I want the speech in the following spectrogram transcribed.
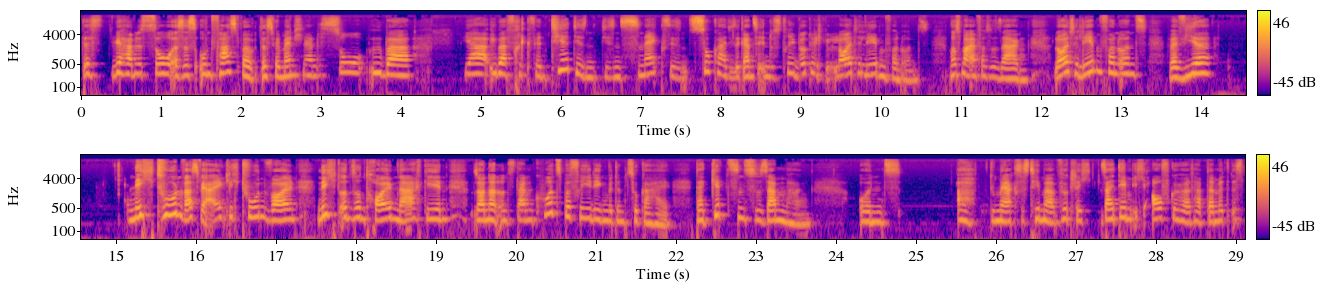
das, wir haben es so, es ist unfassbar, dass wir Menschen haben das so über, ja, überfrequentiert, diesen, diesen Snacks, diesen Zucker, diese ganze Industrie. Wirklich, Leute leben von uns. Muss man einfach so sagen. Leute leben von uns, weil wir nicht tun, was wir eigentlich tun wollen, nicht unseren Träumen nachgehen, sondern uns dann kurz befriedigen mit dem Zuckerhai. Da gibt es einen Zusammenhang. Und ach, du merkst das Thema wirklich, seitdem ich aufgehört habe, damit ist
